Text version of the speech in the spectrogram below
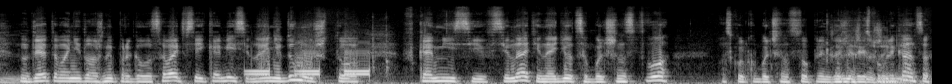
Но для этого они должны проголосовать всей комиссии. Но я не думаю, что в комиссии в Сенате найдется большинство, поскольку большинство принадлежит Конечно республиканцев,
